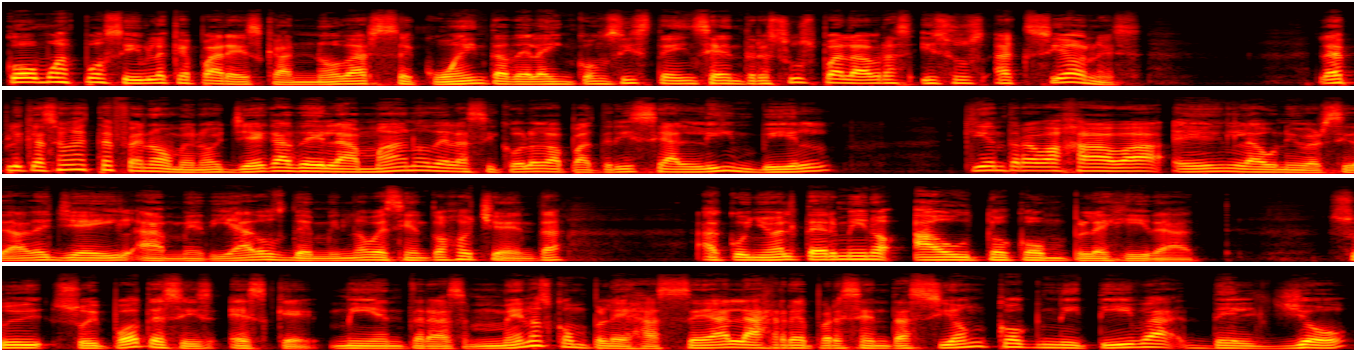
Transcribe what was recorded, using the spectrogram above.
cómo es posible que parezca no darse cuenta de la inconsistencia entre sus palabras y sus acciones. La explicación a este fenómeno llega de la mano de la psicóloga Patricia Linville, quien trabajaba en la Universidad de Yale a mediados de 1980, acuñó el término autocomplejidad. Su, su, hipótesis es que mientras menos compleja sea la representación cognitiva del yo,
